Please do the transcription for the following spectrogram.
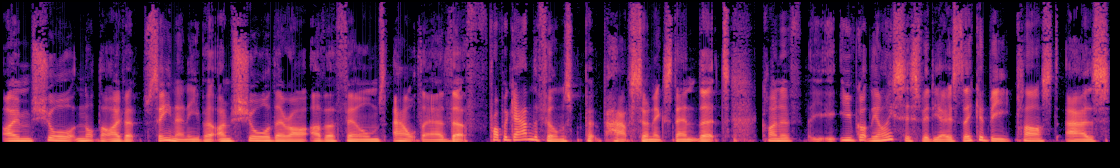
I'm sure, not that I've seen any, but I'm sure there are other films out there that propaganda films, p- perhaps to an extent, that kind of you've got the ISIS videos. They could be classed as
